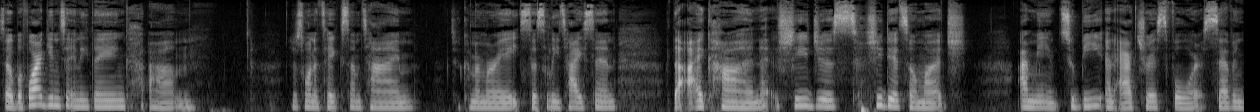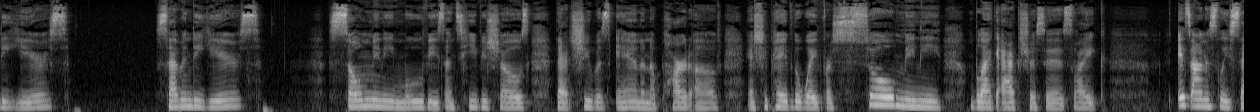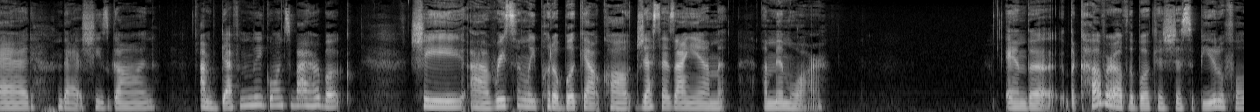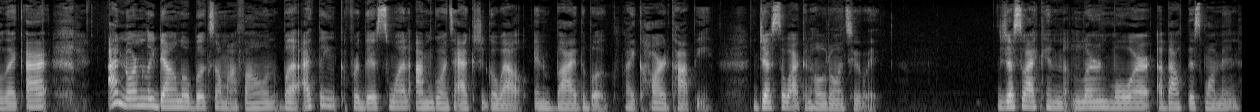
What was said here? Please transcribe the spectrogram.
So before I get into anything, um, just want to take some time to commemorate Cicely Tyson, the icon. She just she did so much. I mean, to be an actress for 70 years, 70 years, so many movies and TV shows that she was in and a part of, and she paved the way for so many black actresses. Like, it's honestly sad that she's gone. I'm definitely going to buy her book. She uh, recently put a book out called Just As I Am, a memoir. And the the cover of the book is just beautiful. Like I I normally download books on my phone, but I think for this one I'm going to actually go out and buy the book, like hard copy, just so I can hold on to it just so I can learn more about this woman.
